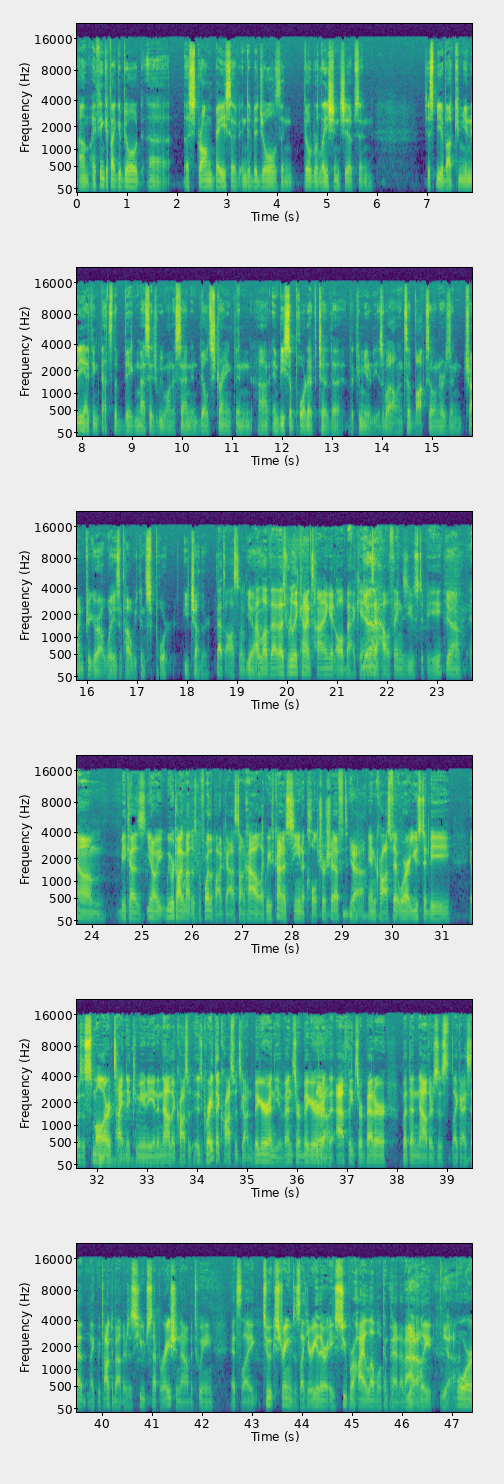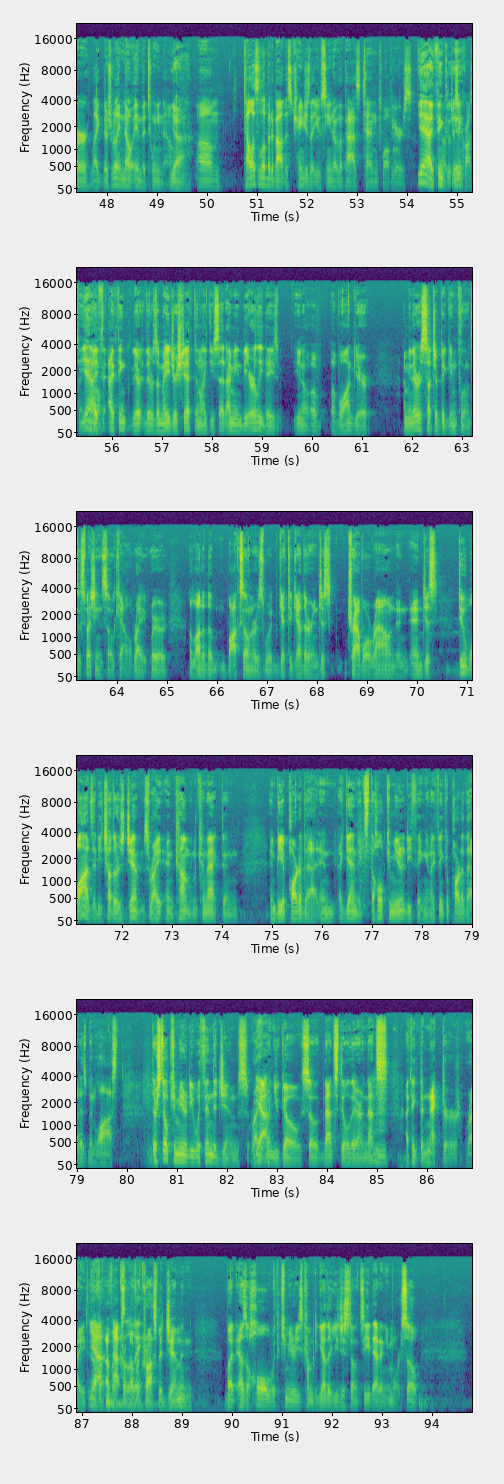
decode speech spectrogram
um, I think if I could build uh, a strong base of individuals and build relationships and just be about community. I think that's the big message we want to send and build strength and uh, and be supportive to the the community as well and to box owners and try and figure out ways of how we can support each other. That's awesome. Yeah. I love that. That's really kind of tying it all back into Yeah. how things used to be. Yeah. Um, because you know we were talking about this before the podcast on how like we've kind of seen a culture shift. Yeah. In CrossFit, where it used to be. It was a smaller, tight knit community, and then now that CrossFit, it's great that CrossFit's gotten bigger and the events are bigger Yeah. and the athletes are better. But then now there's this, like I said, like we talked about, there's this huge separation now between it's like two extremes. It's like you're either a super high level competitive Yeah. athlete, Yeah. or like there's really no in between now. Yeah. Um, tell us a little bit about this changes that you've seen over the past 10, 12 years. Yeah, I think just in CrossFit Yeah, I, th- I think there there was a major shift, and like you said, I mean, the early days, you know, of of WOD gear. I mean, there was such a big influence, especially in SoCal, right, where a lot of the box owners would get together and just travel around and and just do WODs at each other's gyms, right, and come and connect and and be a part of that. And again, it's the whole community thing, and I think a part of that has been lost. There's still community within the gyms, right? Yeah. When you go, so that's still there, and that's mm-hmm. I think the nectar, right? of- Yeah, of, a, absolutely. of a CrossFit gym, and but as a whole, with communities come together, you just don't see that anymore. So.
